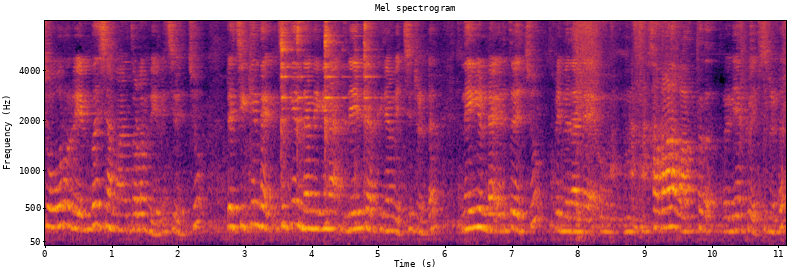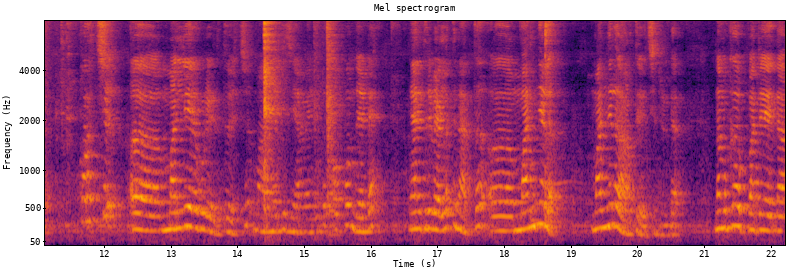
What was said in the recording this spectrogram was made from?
ചോറ് ഒരു എൺപത് ശതമാനത്തോളം വേവിച്ച് വെച്ചു. ചിക്കന്റെ ചിക്കൻ എന്താണ് ഇങ്ങനെ ഗ്രേവി ആക്കി ഞാൻ വെച്ചിട്ടുണ്ട്. നെയ്യുണ്ട് എടുത്ത് വെച്ചു. പിന്നെ തന്നെ സവാള വറുത്തത് റെഡിയാക്കി വെച്ചിട്ടുണ്ട്. കുറച്ച് മല്ലിയില കൂടി എടുത്ത് വെച്ച്. മാരിനേറ്റ് ചെയ്യാൻ വേണ്ടിയിട്ട്. ഒപ്പം വേണ്ട ഞാൻ ഇത്തിരി വെള്ളത്തിനകത്ത് മഞ്ഞൾ മഞ്ഞൾ കലർത്തി വെച്ചിട്ടുണ്ട്. നമുക്ക് മറ്റേ എന്താ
